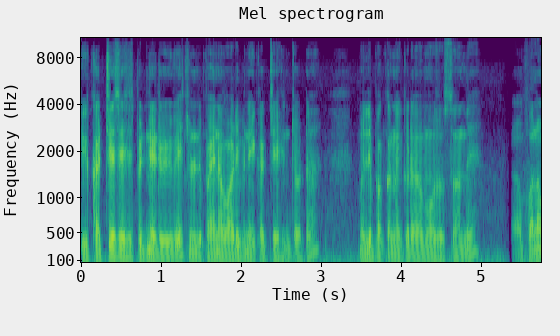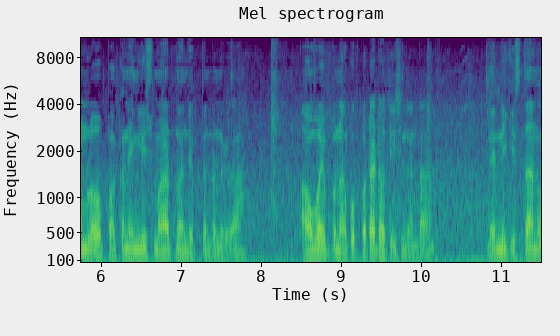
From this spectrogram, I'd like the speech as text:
ఇవి కట్ చేసేసి పెట్టినవి ఇవి. చూడండి పైన వాడిపోయినాయి కట్ చేసిన చోట. మళ్ళీ పక్కన ఇక్కడ మోసొస్తుంది పొలంలో పక్కన ఇంగ్లీష్ మాట్లాడుతుందని చెప్తుంటాను కదా. అవ్వైపు ఇప్పుడు నాకు పొటాటో తీసిందంట. నేను నీకు ఇస్తాను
